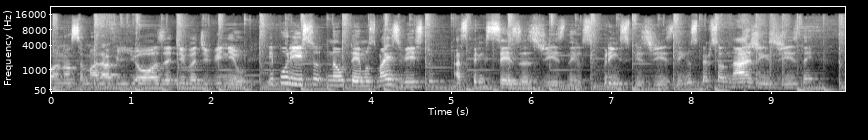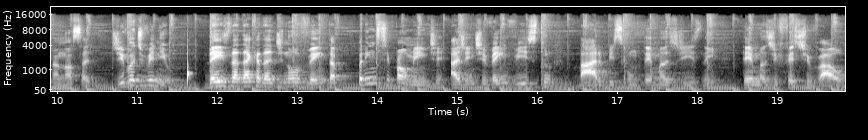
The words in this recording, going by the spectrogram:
com a nossa maravilhosa diva de vinil. E por isso não temos mais visto as princesas Disney, os príncipes Disney, os personagens Disney na nossa diva de vinil. Desde a década de 90, principalmente, a gente vem visto Barbies com temas Disney, temas de festival,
